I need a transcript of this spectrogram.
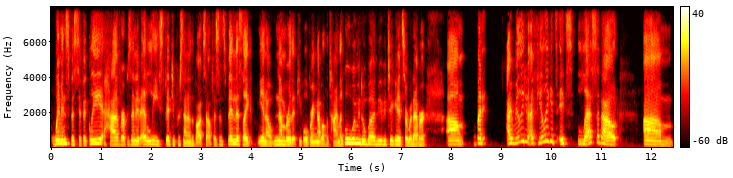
women specifically have represented at least 50% of the box office. It's been this like, you know, number that people bring up all the time, like, oh, women don't buy movie tickets or whatever. Um, but I really do. I feel like it's it's less about um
